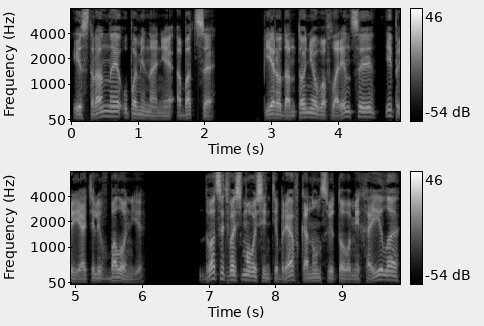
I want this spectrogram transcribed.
и странное упоминание об отце. Пьеро Д'Антонио во Флоренции и приятели в Болонье. 28 сентября, в канун Святого Михаила,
